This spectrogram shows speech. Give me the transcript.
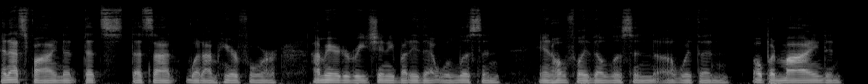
and that's fine. That that's that's not what I'm here for. I'm here to reach anybody that will listen, and hopefully they'll listen with an open mind and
